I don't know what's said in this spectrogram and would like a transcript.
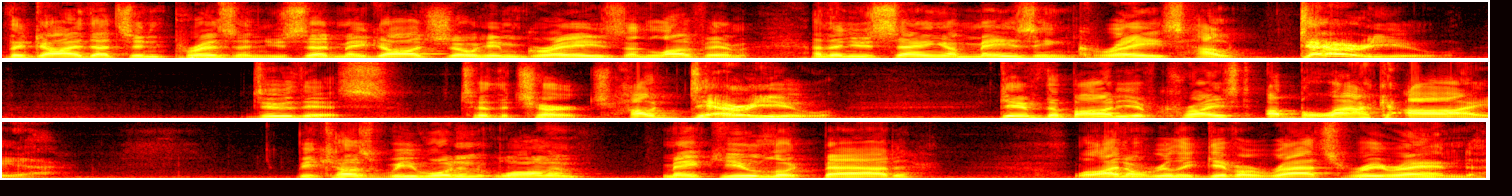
the guy that's in prison. You said, May God show him grace and love him. And then you sang Amazing Grace. How dare you do this to the church? How dare you give the body of Christ a black eye because we wouldn't want to make you look bad? Well, I don't really give a rat's rear end.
